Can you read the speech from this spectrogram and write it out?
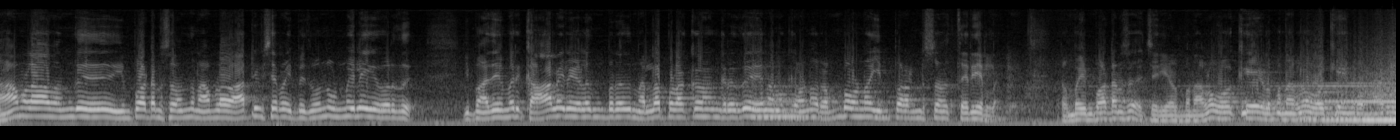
நாமளாக வந்து இம்பார்ட்டன்ஸை வந்து நாமளாக ஆர்டிஃபிஷியலாக இப்போ இது வந்து உண்மையிலேயே வருது. இப்போ அதே மாதிரி காலையில் எழும்புறது நல்ல பழக்கங்கிறது நமக்கு ஒன்றும் ரொம்ப ஒன்றும் இம்பார்ட்டன்ஸாக தெரியல. ரொம்ப இம்பார்ட்டன்ஸு சரி எழும்பினாலும் ஓகே எழும்பினாலும் ஓகேங்கிற மாதிரி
